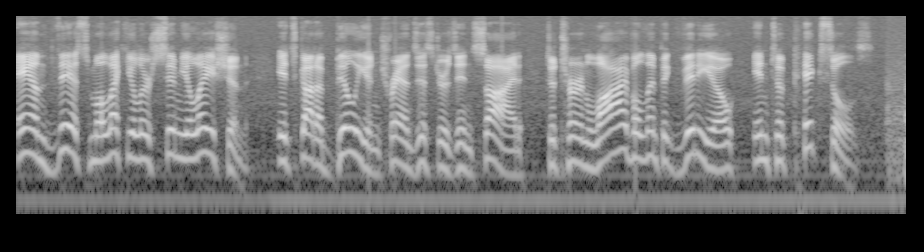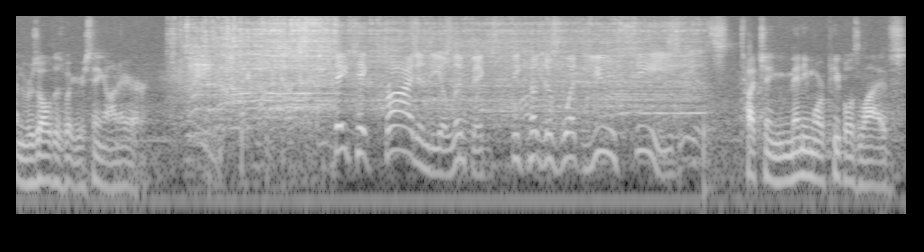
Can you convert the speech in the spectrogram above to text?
and this molecular simulation. It's got a billion transistors inside to turn live Olympic video into pixels. And the result is what you're seeing on air. They take pride in the Olympics because of what you see. It's touching many more people's lives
